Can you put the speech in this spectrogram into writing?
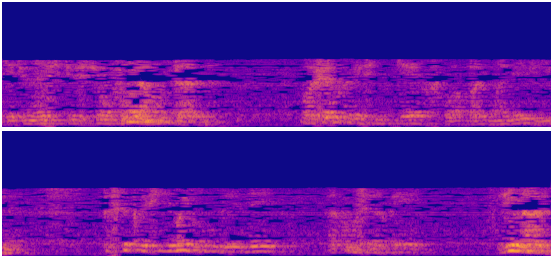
qui est une institution fondamentale, moi j'aime que les cimetières soient pas loin des villes, parce que précisément ils vont nous aider à conserver l'image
